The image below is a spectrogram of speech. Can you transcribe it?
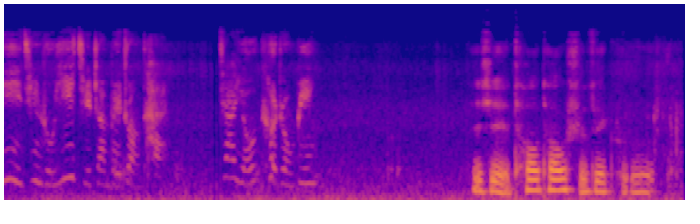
你已进入一级战备状态，加油，特种兵！谢谢涛涛是最可。谢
